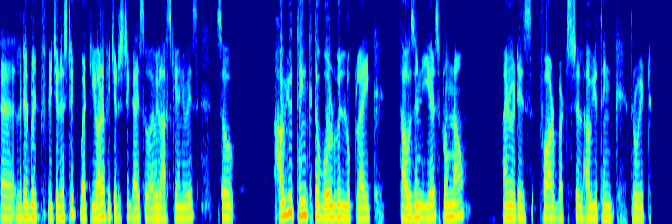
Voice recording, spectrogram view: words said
a little bit futuristic, but you are a futuristic guy, so I will ask you anyways. So how you think the world will look like thousand years from now? I know it is far, but still, how you think through it?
